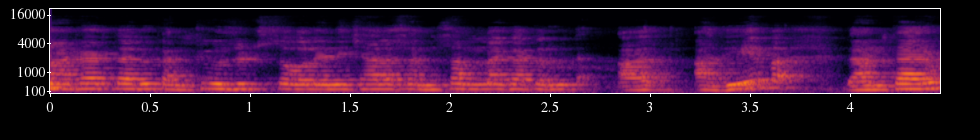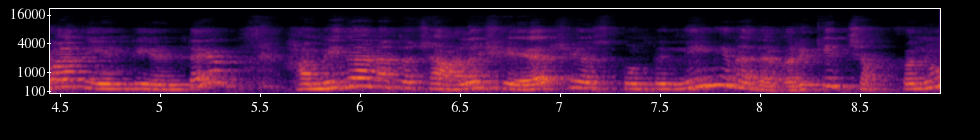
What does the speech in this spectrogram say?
మాట్లాడతారు. కన్ఫ్యూజ్డ్ సోల్ అని చాలా సన్న సన్నగా తరుగుతారు అదే దాని తర్వాత ఏంటి అంటే హమీదా నాతో చాలా షేర్ చేసుకుంటుంది. నేను అది ఎవరికి చెప్పను.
